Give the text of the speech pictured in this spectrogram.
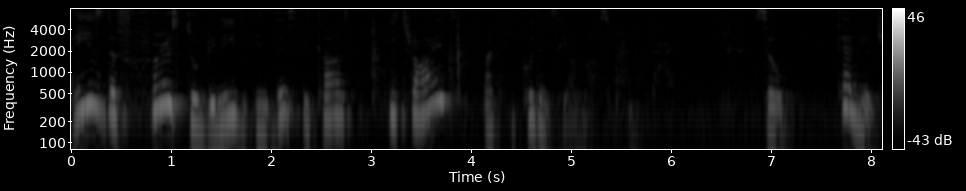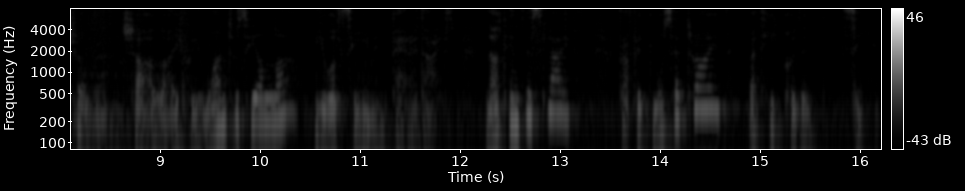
he is the first to believe in this because he tried, but he couldn't see Allah subhanahu wa ta'ala. So tell your children, inshallah, if we want to see Allah, we will see Him in paradise. Not in this life. Prophet Musa tried, but he couldn't see Him.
